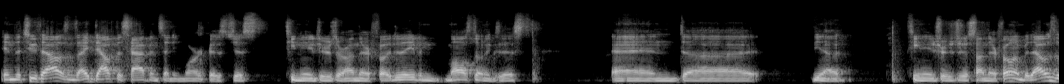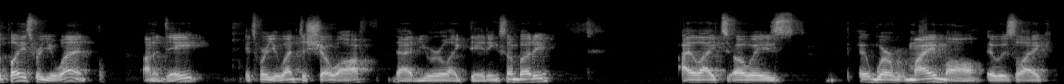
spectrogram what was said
In the 2000s, I doubt this happens anymore because just teenagers are on their phone. Do they even malls don't exist, and uh, you know, teenagers are just on their phone. But that was the place where you went on a date. It's where you went to show off that you were like dating somebody. I liked always where my mall. It was like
